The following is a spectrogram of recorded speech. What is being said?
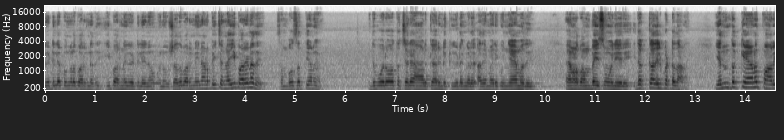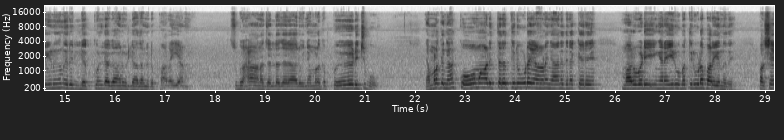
കേട്ടില്ല ഇപ്പം നിങ്ങൾ പറയുന്നത് ഈ പറഞ്ഞ് കേട്ടില്ല? നൗഷാദ് പറഞ്ഞതിനാണ് ഇപ്പോൾ ഈ ചങ്ങായി പറയണത്. സംഭവം സത്യമാണ് ഇതുപോലത്തെ ചില ആൾക്കാരുണ്ട് കീടങ്ങൾ അതേമാതിരി കുഞ്ഞാമത് നമ്മളെ പമ്പൈസ് മൂലിയർ ഇതൊക്കെ അതിൽപ്പെട്ടതാണ്. എന്തൊക്കെയാണ് പറയണതെന്നൊരു ലക്കും ലകാനും ഇല്ലാതെ അങ്ങോട്ട് പറയാണ്. സുബഹാന ജല്ല ജലാലു നമ്മളൊക്കെ പേടിച്ചു പോകും നമ്മളൊക്കെ ഞാൻ കോമാളിത്തരത്തിലൂടെയാണ് ഞാൻ ഇതിനൊക്കെ ഒരു മറുപടി ഇങ്ങനെ ഈ രൂപത്തിലൂടെ പറയുന്നത്. പക്ഷേ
